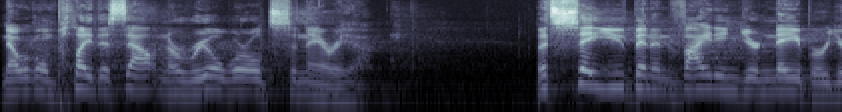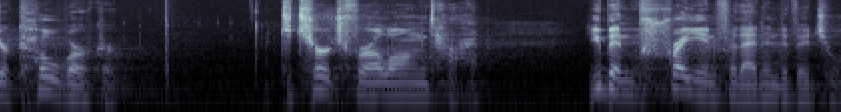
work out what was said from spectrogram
Now we're going to play this out in a real world scenario. Let's say you've been inviting your neighbor, your coworker, to church for a long time. You've been praying for that individual.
